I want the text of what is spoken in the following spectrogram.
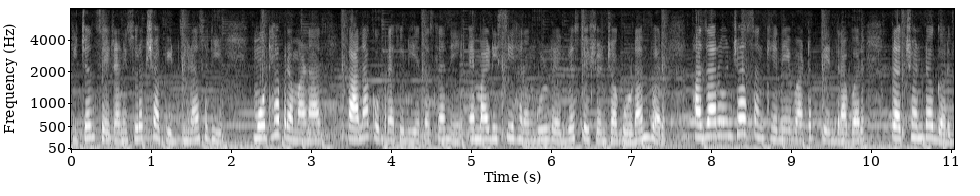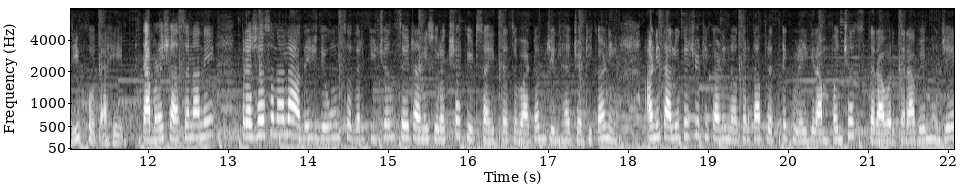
किचन सेट आणि सुरक्षा किट घेण्यासाठी मोठ्या प्रमाणात कानाकोपऱ्यातून येत असल्याने M I D C Harangul railway स्टेशनच्या गोडांवर हजारोंच्या संख्येने वाटप केंद्रावर प्रचंड गर्दी होत आहे. त्यामुळे शासनाने प्रशासनाला आदेश देऊन सदर किचन सेट आणि सुरक्षा किट साहित्याचं वाटप जिल्ह्याच्या ठिकाणी आणि तालुक्याच्या ठिकाणी न करता प्रत्येक वेळी ग्रामपंचायत स्तरावर करावे म्हणजे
